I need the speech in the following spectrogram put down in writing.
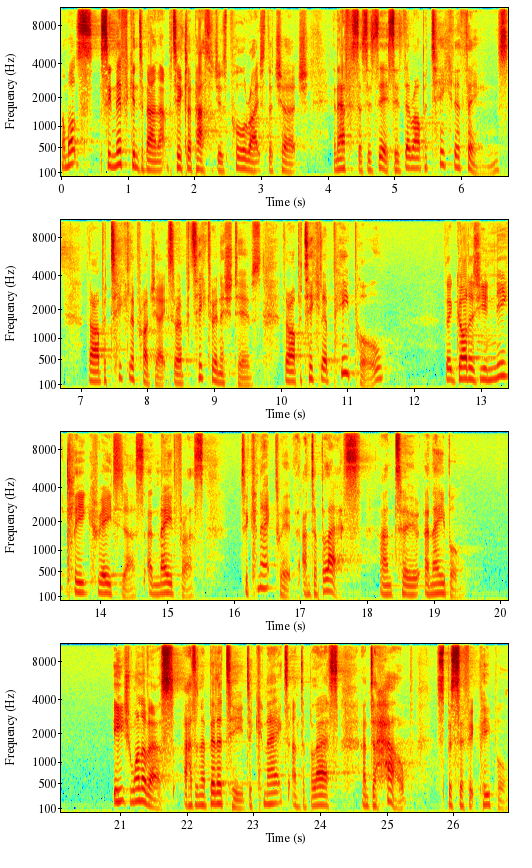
And what's significant about that particular passage as Paul writes to the church in Ephesus is this, is there are particular things there are particular projects, there are particular initiatives, there are particular people that God has uniquely created us and made for us to connect with and to bless and to enable. Each one of us has an ability to connect and to bless and to help specific people.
